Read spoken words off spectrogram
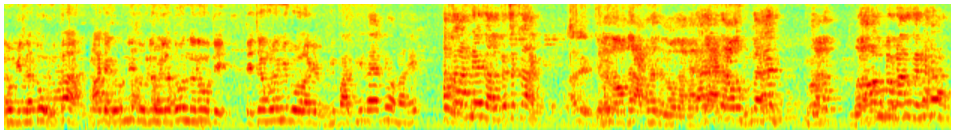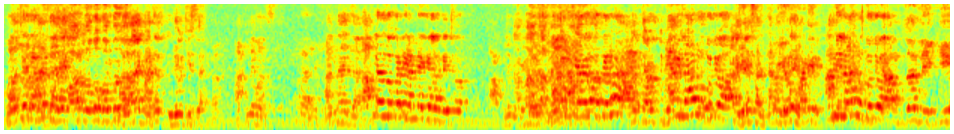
नववीचा तो होता माझ्याकडून नाही तो नववीला दोन जण होते त्याच्यामुळे मी गोला गेलो ही बातमी तयार नाही होणार आहे आता अन्याय झाला त्याचं काय अरे त्याला जबाबदार आपणच आहे नवरा. ते आता आवाज उठून राहिले. मला- मला- आवाज उठवणारच आहे ना. मला ते माणसं आहे, पाच लोकं कोण कोण मला सांगतात? एक माझ्या स्टुडिओचीच आहे आपले माणसं अन्याय झाला. आपल्या लोकांनी अन्याय केला त्याच्यावर. आपले आम्ही केलं होतं ना. तेवढं तुम्ही आम्ही लहान होतो तेव्हा. अरे हे संचालक एम होते. पाटील आम्ही लहान होतो तेव्हा. आमचं लेखी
